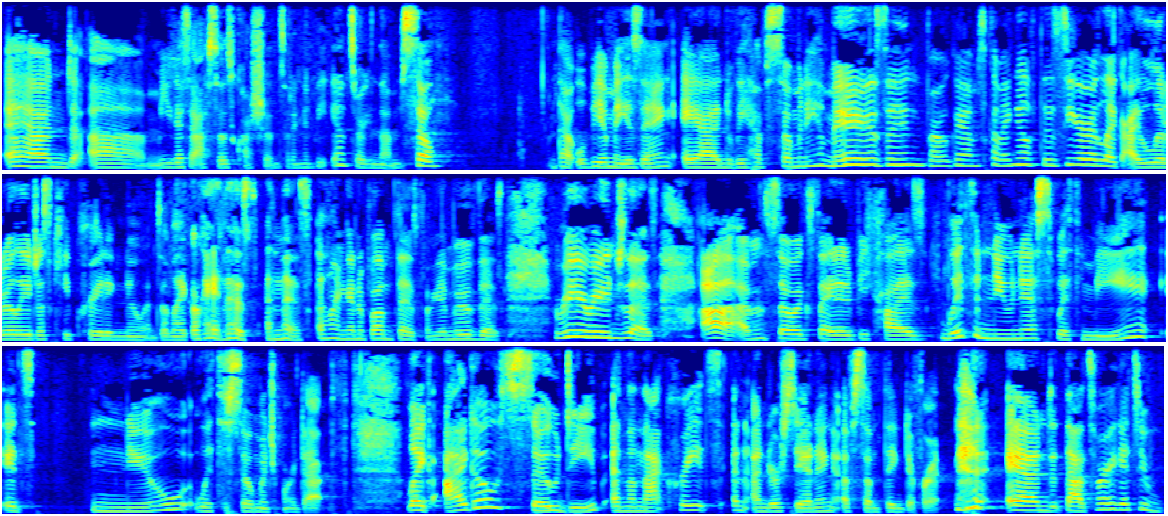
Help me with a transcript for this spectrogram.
and um, you get to ask those questions and I'm going to be answering them. So that will be amazing. And we have so many amazing programs coming up this year. Like, I literally just keep creating new ones. I'm like, okay, this and this, and I'm going to bump this, I'm going to move this, rearrange this. Ah, I'm so excited because with newness with me, it's new with so much more depth. Like I go so deep and then that creates an understanding of something different. and that's where I get to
